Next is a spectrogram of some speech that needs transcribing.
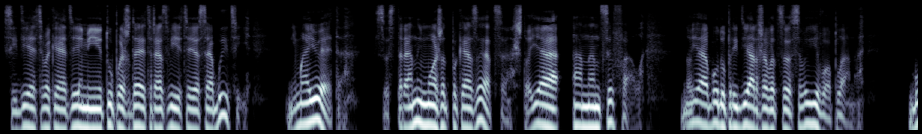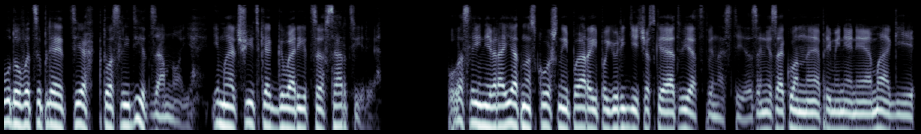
Сидеть в академии и тупо ждать развития событий — не мое это. Со стороны может показаться, что я ананцефал, но я буду придерживаться своего плана. Буду выцеплять тех, кто следит за мной, и мочить, как говорится, в сортире. После невероятно скучной пары по юридической ответственности за незаконное применение магии,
